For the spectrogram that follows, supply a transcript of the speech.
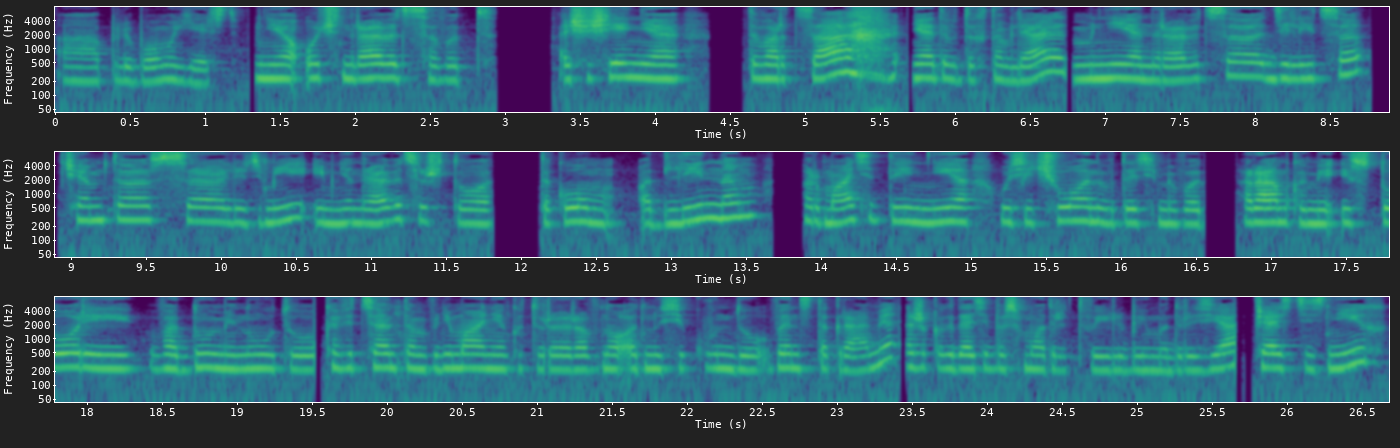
а, по-любому есть. Мне очень нравится вот ощущение творца. Меня это вдохновляет. Мне нравится делиться чем-то с людьми, и мне нравится, что в таком длинном формате ты не усечен вот этими вот рамками истории в одну минуту, коэффициентом внимания, которое равно одну секунду в Инстаграме. Даже когда тебя смотрят твои любимые друзья, часть из них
